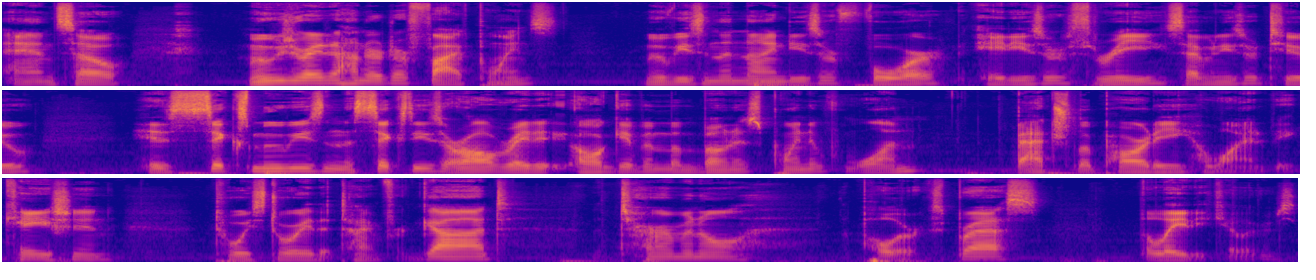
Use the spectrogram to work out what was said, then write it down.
And so, movies rated 100 are 5 points, movies in the 90s are 4, 80s are 3, 70s are 2. His six movies in the 60s are all rated, all give him a bonus point of 1. Bachelor Party, Hawaiian Vacation, Toy Story That Time Forgot, The Terminal, The Polar Express, The Lady Killers.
